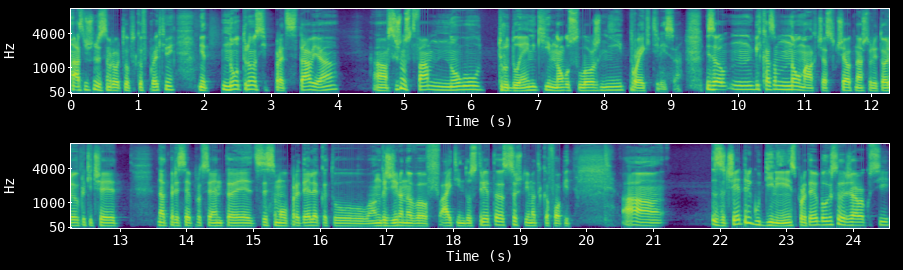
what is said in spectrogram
аз лично не съм работил в такъв проект, ми, ми е много трудно да си представя а, всъщност това много трудоемки, много сложни проекти ли са. Мисъл, бих казал много малка част от нашата аудитория, въпреки че над 50% е, се самоопределя като ангажирана в IT индустрията, също има такъв опит. А, за 4 години, според тебе, българска държава, ако си,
